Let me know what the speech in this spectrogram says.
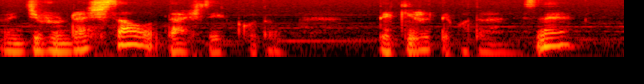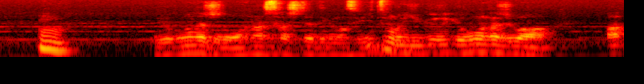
ね、自分らしさを出していくことができるってことなんですね。うん。横文たちとお話しさせていただきます。いつも横文たちはあ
